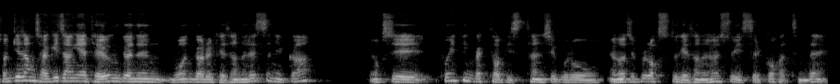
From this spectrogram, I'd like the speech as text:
전기장, 자기장에 대응되는 무언가를 계산을 했으니까 역시 포인팅 벡터 비슷한 식으로 에너지 플럭스도 계산을 할 수 있을 것 같은데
